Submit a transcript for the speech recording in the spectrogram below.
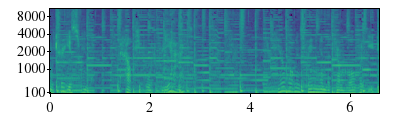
I'm curious how people would react, hear a woman screaming in the jungle, what do you do?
